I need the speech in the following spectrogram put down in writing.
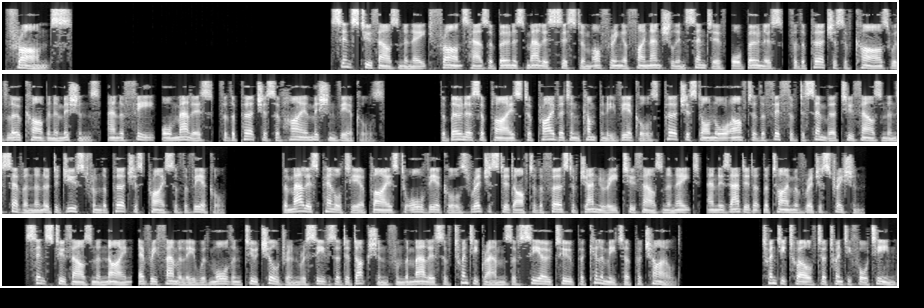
France Since 2008 France has a bonus-malus system offering a financial incentive, or bonus, for the purchase of cars with low carbon emissions, and a fee, or malus, for the purchase of high-emission vehicles. The bonus applies to private and company vehicles purchased on or after 5 December 2007 and are deduced from the purchase price of the vehicle. The malus penalty applies to all vehicles registered after 1 January 2008, and is added at the time of registration. Since 2009, every family with more than two children receives a deduction from the malus of 20 grams of CO2 per kilometer per child. 2012 to 2014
